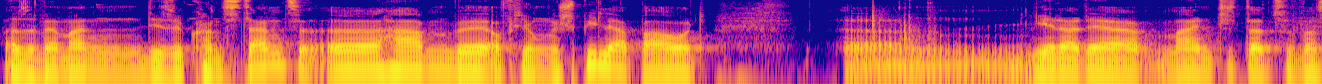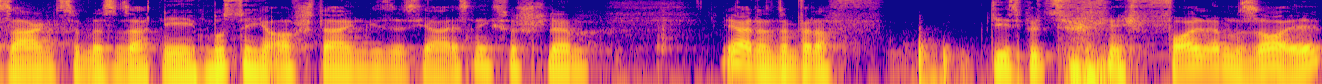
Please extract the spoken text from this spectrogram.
Also wenn man diese Konstant äh, haben will, auf junge Spieler baut, ähm, jeder, der meint, dazu was sagen zu müssen, sagt, nee, ich muss nicht aufsteigen, dieses Jahr ist nicht so schlimm. Ja, dann sind wir doch diesbezüglich voll im Soll.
